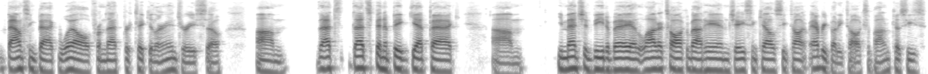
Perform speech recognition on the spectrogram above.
bouncing back well from that particular injury. So um, that's that's been a big get back. Um, you mentioned Vita Vea, a lot of talk about him. Jason Kelce talk, everybody talks about him because he's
